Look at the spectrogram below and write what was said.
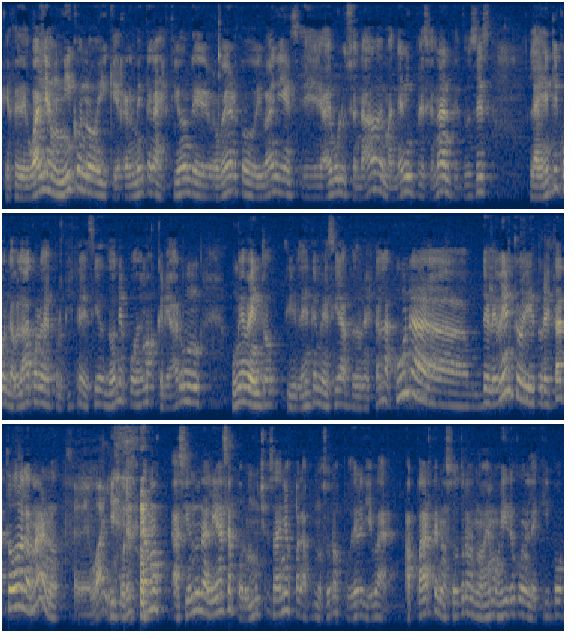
que Fede Guayas es un ícono y que realmente la gestión de Roberto Ibáñez eh, ha evolucionado de manera impresionante. Entonces, la gente cuando hablaba con los deportistas decía, ¿dónde podemos crear un, un evento y la gente me decía, pero ¿dónde está la cuna del evento y dónde está toda la mano? Y por eso estamos haciendo una alianza por muchos años para nosotros poder llevar. Aparte, nosotros nos hemos ido con el equipo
